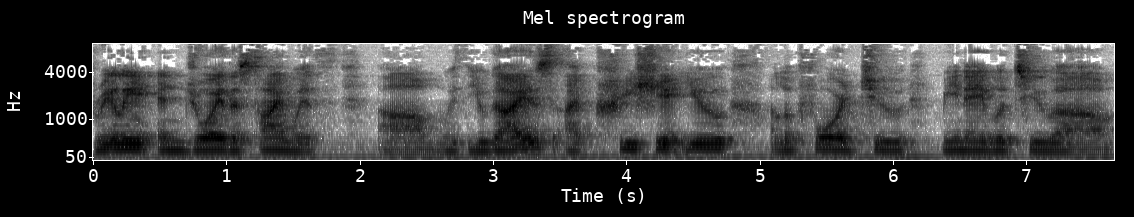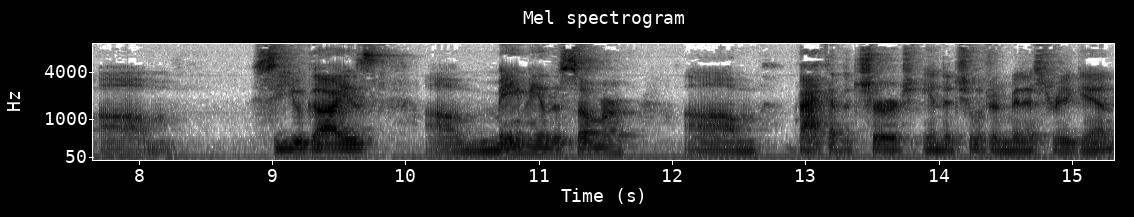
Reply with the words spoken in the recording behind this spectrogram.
really enjoy this time with um, with you guys. I appreciate you. I look forward to being able to uh, um, see you guys um, maybe in the summer um, back at the church in the children ministry again.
